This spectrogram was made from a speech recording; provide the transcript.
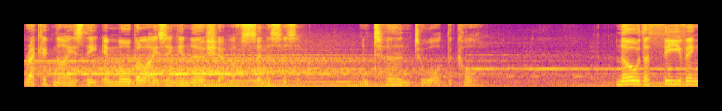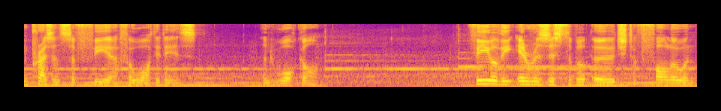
Recognize the immobilizing inertia of cynicism and turn toward the call. Know the thieving presence of fear for what it is and walk on. Feel the irresistible urge to follow an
